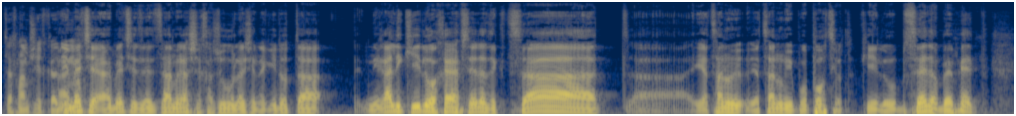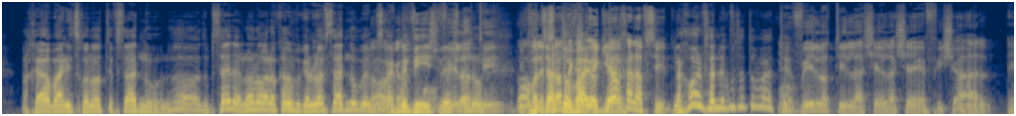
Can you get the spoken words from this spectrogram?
צריך להמשיך קדימה. האמת, ש, האמת שזו אמירה שחשוב אולי שנגיד אותה. נראה לי כאילו אחרי ההפסד הזה קצת אה, יצאנו, יצאנו מפרופורציות. כאילו, בסדר, באמת. אחרי ארבעה ניצחונות הפסדנו, לא, זה בסדר, לא נורא, לא קרה, וגם לא הפסדנו במשחק גם מביש, והפסדנו אותי- לא, אבל לקבוצה הפסדת טובה גם, הגיע לך יותר. להפסיד. נכון, הפסדנו לקבוצה טובה יותר. מוביל אותי לשאלה שאפי שאל, אה,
